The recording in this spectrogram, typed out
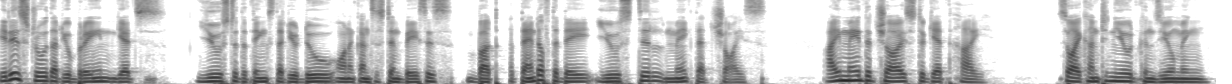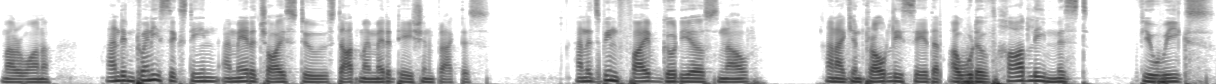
It is true that your brain gets used to the things that you do on a consistent basis, but at the end of the day, you still make that choice. I made the choice to get high. So I continued consuming marijuana. And in 2016, I made a choice to start my meditation practice. And it's been five good years now and I can proudly say that I would have hardly missed few weeks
